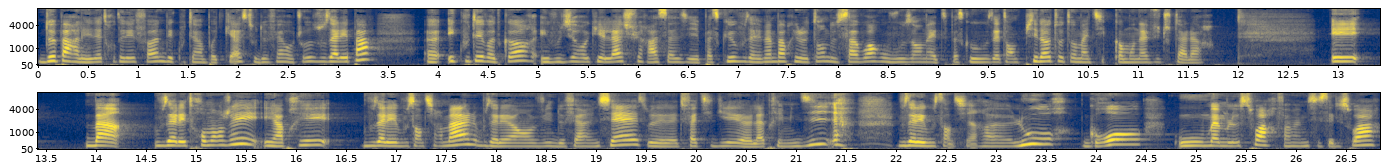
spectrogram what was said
de parler, d'être au téléphone, d'écouter un podcast ou de faire autre chose, vous n'allez pas euh, écouter votre corps et vous dire ok là je suis rassasié parce que vous avez même pas pris le temps de savoir où vous en êtes parce que vous êtes en pilote automatique comme on a vu tout à l'heure. Et ben vous allez trop manger et après vous allez vous sentir mal, vous allez avoir envie de faire une sieste, vous allez être fatigué euh, l'après-midi, vous allez vous sentir euh, lourd, gros, ou même le soir, enfin même si c'est le soir,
